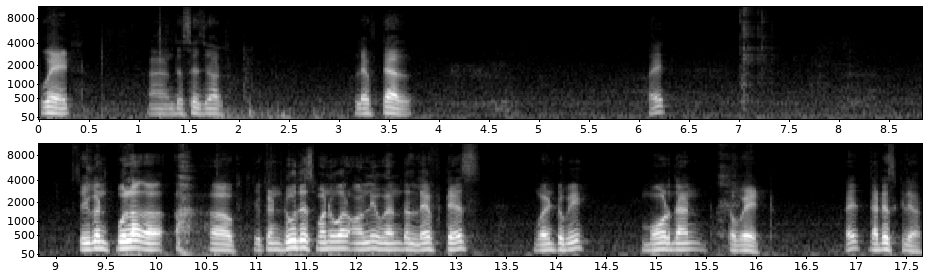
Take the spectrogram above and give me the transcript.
weight and this is your lift L right so, you can pull a, uh, you can do this maneuver only when the lift is going to be more than the weight right? That is clear.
